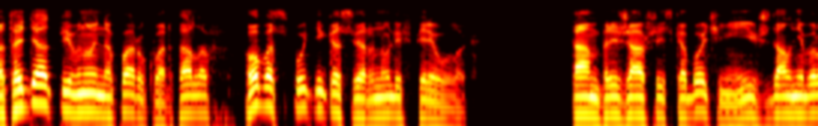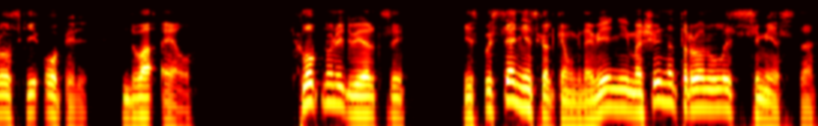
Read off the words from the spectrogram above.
Отойдя от пивной на пару кварталов, оба спутника свернули в переулок. Там, прижавшись к обочине, их ждал неброский «Опель» 2Л. Хлопнули дверцы, и спустя несколько мгновений машина тронулась с места.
